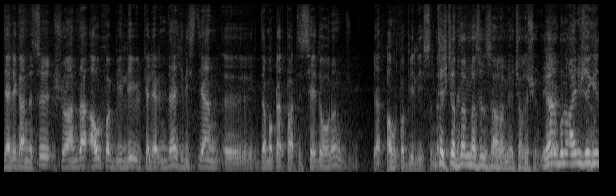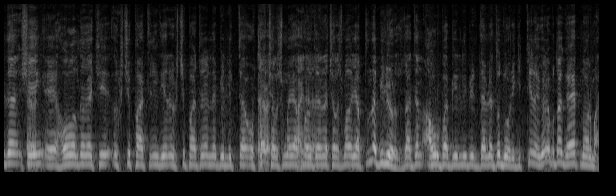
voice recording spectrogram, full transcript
delikanlısı şu anda Avrupa Birliği ülkelerinde Hristiyan e, Demokrat Partisi SDO'nun yani Avrupa Birliği sınırları teşkilatlanmasını sağlamaya Evet, çalışıyor. evet. Yani bunu aynı şekilde şeyin e, Hollanda'daki ırkçı partinin diğer ırkçı partilerle birlikte ortak Evet, çalışma yapma aynen üzerine çalışmalar yaptığını da biliyoruz. Zaten Avrupa Birliği bir devlete doğru gittiğine göre bu da gayet normal.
